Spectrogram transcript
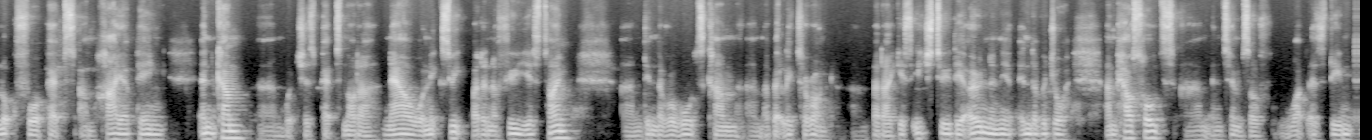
look for perhaps um, higher paying income, um, which is perhaps not a now or next week, but in a few years' time. Um, then the rewards come a bit later on. Um, but I guess each to their own and their individual um, households um, in terms of what is deemed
